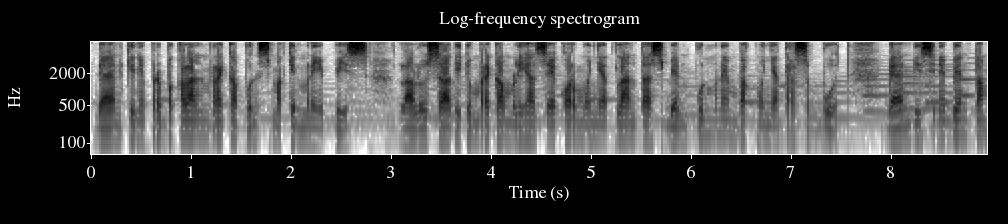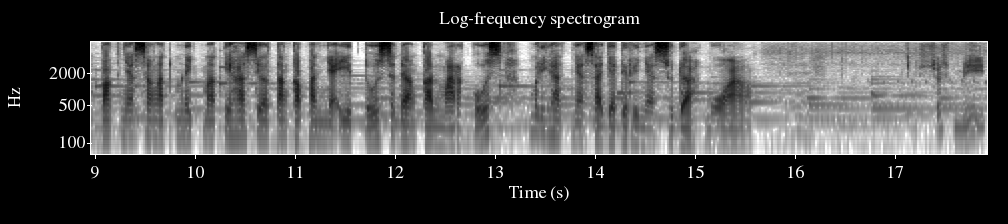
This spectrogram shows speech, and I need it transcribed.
Dan kini perbekalan mereka pun semakin menipis. Lalu saat itu mereka melihat seekor monyet lantas Ben pun menembak monyet tersebut. Dan di sini Ben tampaknya sangat menikmati hasil tangkapannya itu sedangkan Markus melihatnya saja dirinya sudah mual. It's just meat.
